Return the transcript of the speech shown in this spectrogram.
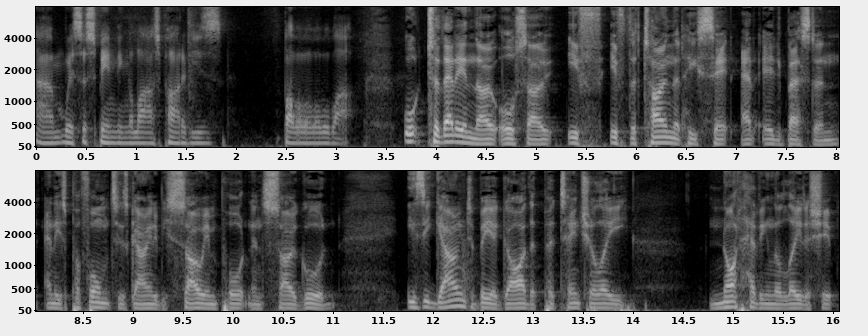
um, we're suspending the last part of his blah blah blah blah blah. Well, to that end, though, also, if if the tone that he set at Edgbaston and his performance is going to be so important and so good, is he going to be a guy that potentially not having the leadership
